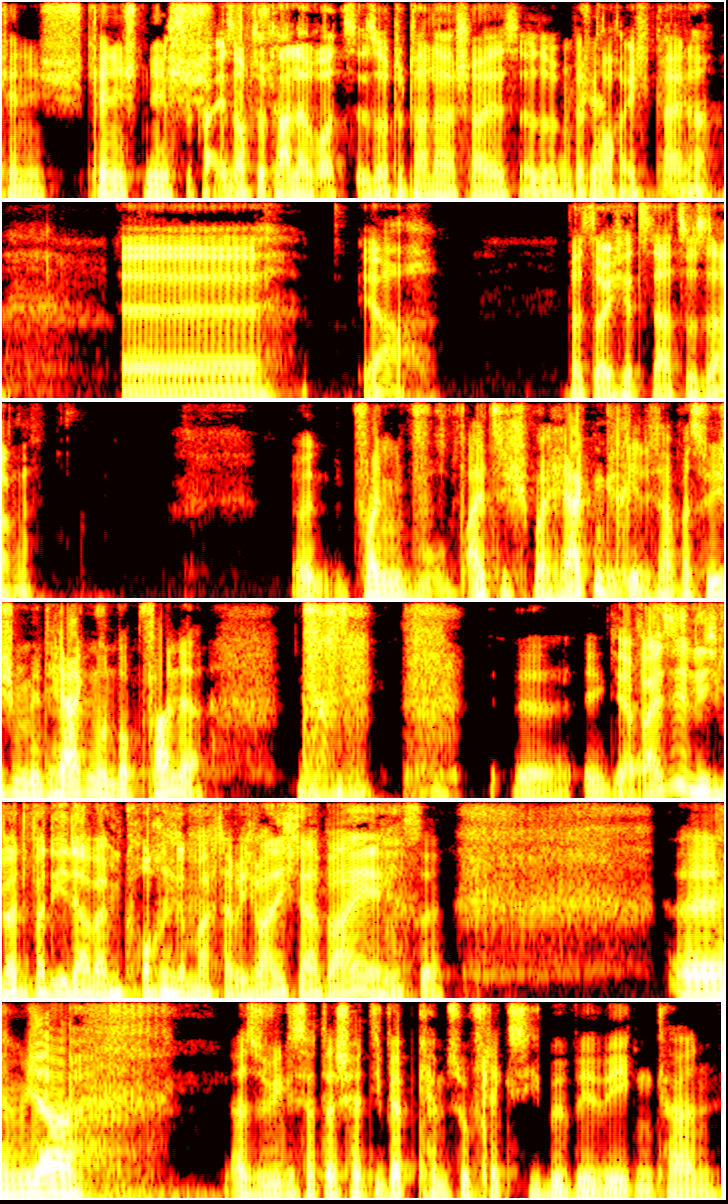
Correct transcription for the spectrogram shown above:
kenne ich, kenne ich nicht. Ist, total, ist, auch totaler Rotz, ist auch totaler Scheiß, also okay. das braucht echt keiner. Ja. Äh, ja. Was soll ich jetzt dazu sagen? Äh, vor allem, als ich über Herken geredet habe, was will ich mit Herken unter Pfanne? äh, ja, weiß ich nicht, was, was ihr da beim Kochen gemacht habt. Ich war nicht dabei. Also. Ähm, ja, also wie gesagt, dass ich halt die Webcam so flexibel bewegen kann.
